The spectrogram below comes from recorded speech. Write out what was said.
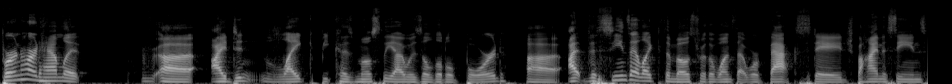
Bernhardt Hamlet uh, I didn't like because mostly I was a little bored. Uh, I, the scenes I liked the most were the ones that were backstage, behind the scenes,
